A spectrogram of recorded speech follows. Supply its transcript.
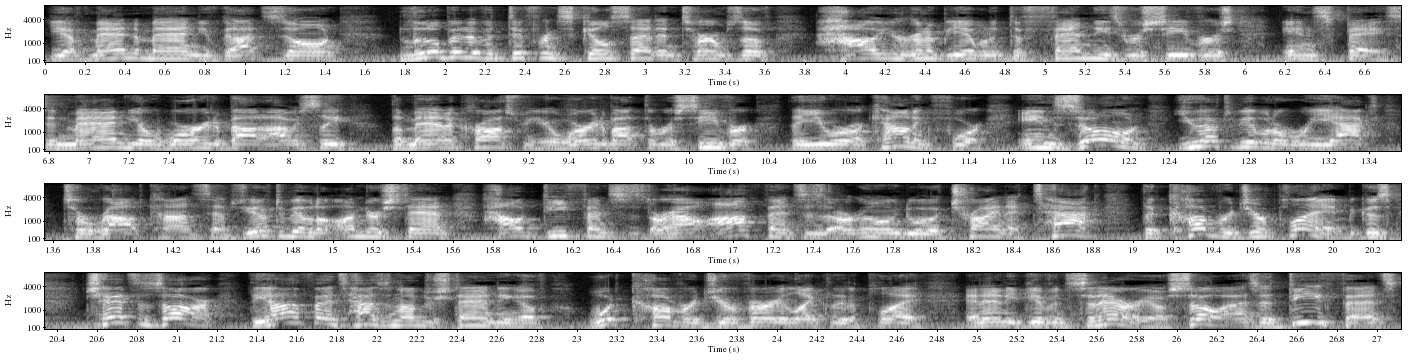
you have man-to-man, you've got zone, a little bit of a different skill set in terms of how you're going to be able to defend these receivers in space. And man, you're worried about, obviously, the man across me. You're worried about the receiver that you were accounting for. In zone, you have to be able to react to route concepts. You have to be able to understand how defenses or how offenses are going to try and attack the coverage you're playing. Because chances are, the offense has an understanding understanding of what coverage you're very likely to play in any given scenario. So as a defense,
